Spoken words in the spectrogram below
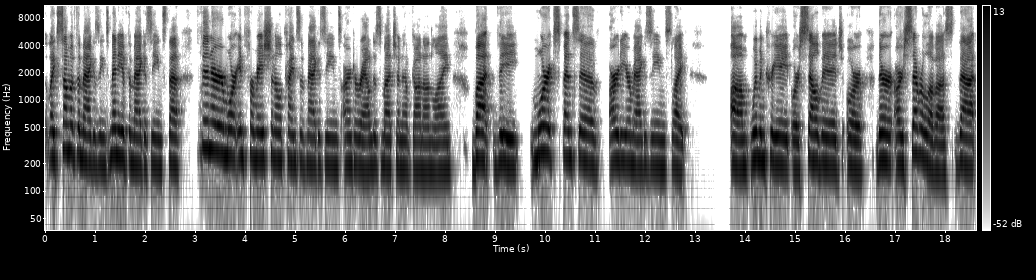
like some of the magazines, many of the magazines, the thinner, more informational kinds of magazines aren't around as much and have gone online. But the more expensive, artier magazines like um, Women Create or Selvedge, or there are several of us that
